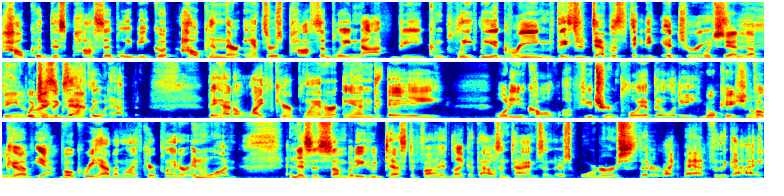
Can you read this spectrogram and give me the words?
how could this possibly be good? How can their answers possibly not be completely agreeing that these are devastating injuries? Which they ended up being. which is right? exactly what happened. They had a life care planner and a what do you call a future employability? Vocational Voc- rehab. yeah, Voc Rehab and Life Care Planner in one. And this is somebody who testified like a thousand times, and there's orders that are like bad for the guy.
